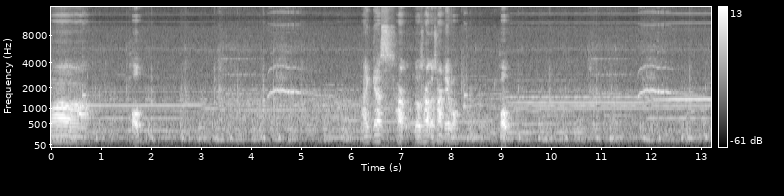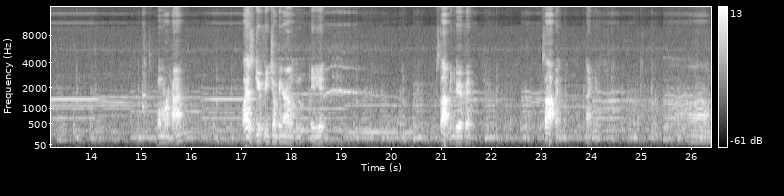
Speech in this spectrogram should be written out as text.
Uh, Hulk. I guess heart, those Heartless aren't able. Hulk. One more time. Why is Goofy jumping around like an idiot? Stop it, Goofy. Stop it. Thank you. Um,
